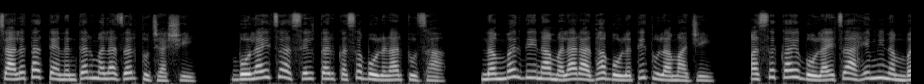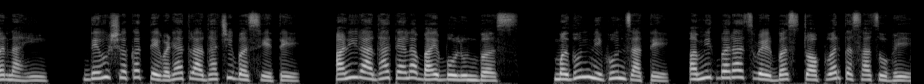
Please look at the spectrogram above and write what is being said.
चालतात त्यानंतर मला जर तुझ्याशी बोलायचं असेल तर कसं बोलणार तुझा? नंबर दे ना मला राधा बोलते तुला माझी. असं काय बोलायचं आहे मी नंबर नाही. देऊ शकत तेवढ्यात राधाची बस येते. आणि राधा त्याला बाय बोलून बस मधून निघून जाते. अमित बराच वेळ बस स्टॉपवर तसाच उभे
